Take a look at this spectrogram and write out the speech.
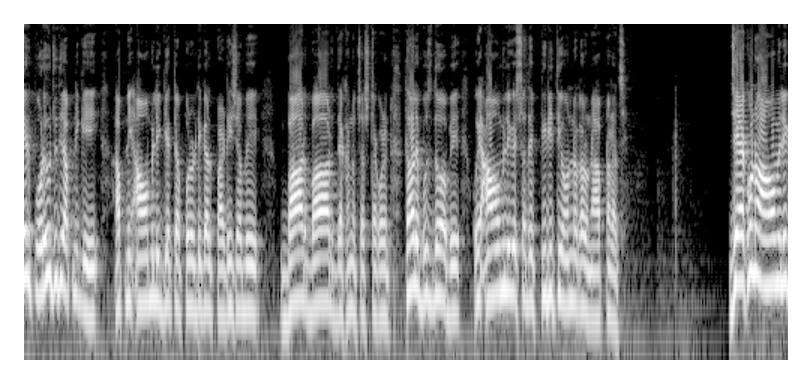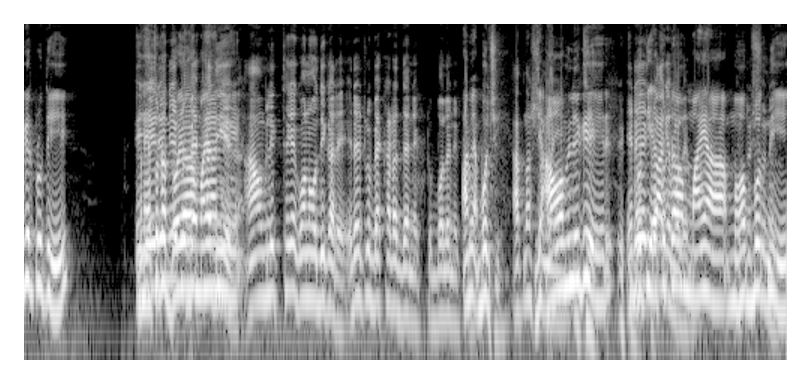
এরপরেও যদি আপনি কি, আপনি আওয়ামী লীগকে একটা পলিটিক্যাল পার্টি হিসাবে বারবার দেখানোর চেষ্টা করেন, তাহলে বুঝতে হবে ওই আওয়ামী লীগের সাথে প্রীতি অন্য কারণে আপনার আছে। যে এখনও আওয়ামী লীগের প্রতি মানে এতটা দয়া মায়া নিয়ে আওয়ামী লীগ থেকে গণ অধিকারে এটা একটু ব্যাখ্যাটা দেন একটু বলেন একটু। আমি বলছি আপনার যে আওয়ামী লীগের প্রতি এতটা মায়া মহব্বত নিয়ে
